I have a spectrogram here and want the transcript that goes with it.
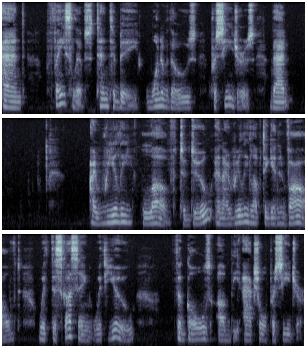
And facelifts tend to be one of those procedures that I really love to do, and I really love to get involved with discussing with you the goals of the actual procedure.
